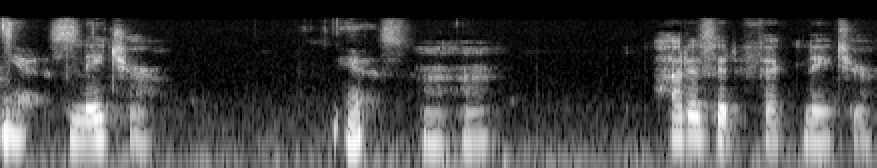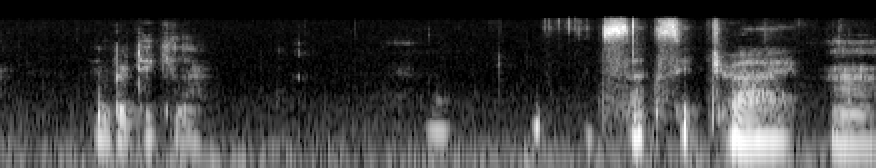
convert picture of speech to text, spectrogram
Yes, nature? yes. Mm-hmm. How does it affect nature in particular? It sucks it dry. Mm.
